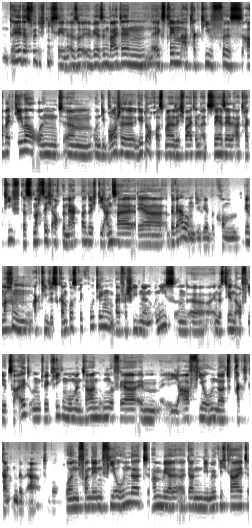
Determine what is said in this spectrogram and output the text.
Nee, das würde ich nicht sehen. Also wir sind weiterhin ein extrem attraktives Arbeitgeber und, ähm, und die Branche gilt auch aus meiner Sicht weiterhin als sehr, sehr attraktiv. Das macht sich auch bemerkbar durch die Anzahl der Bewerbungen, die wir bekommen. Wir machen aktives Campus-Recruiting bei verschiedenen Unis und äh, investieren da auch viel Zeit und wir kriegen momentan ungefähr im Jahr 400 Praktikantenbewerbungen. Und von den 400 haben wir dann die Möglichkeit,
